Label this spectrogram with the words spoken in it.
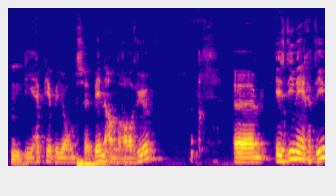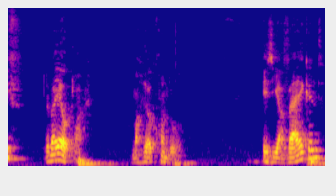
Hmm. Die heb je bij ons eh, binnen anderhalf uur. Um, is die negatief, dan ben je ook klaar. Mag je ook gewoon door. Is die afwijkend,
